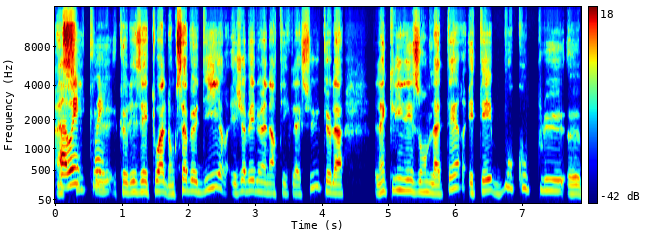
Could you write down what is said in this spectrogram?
Ah ainsi oui, que, oui. que les étoiles. Donc ça veut dire, et j'avais lu un article là-dessus, que la, l'inclinaison de la Terre était beaucoup plus euh,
